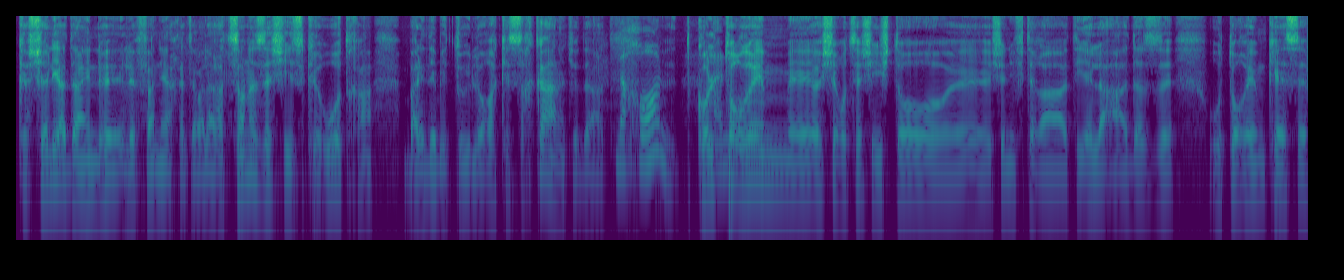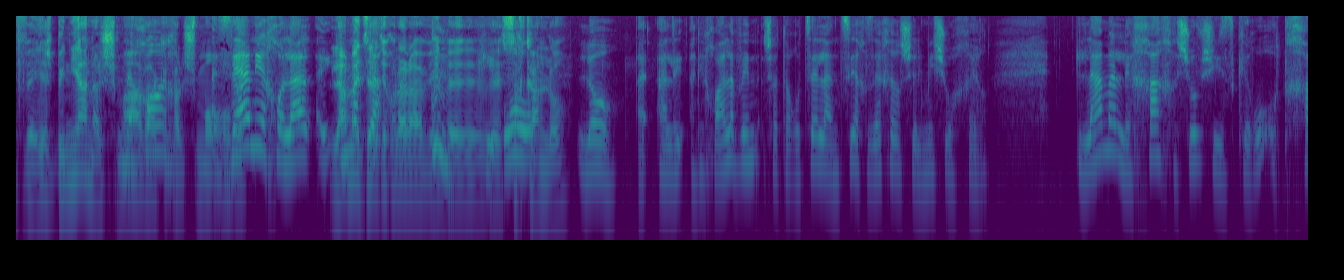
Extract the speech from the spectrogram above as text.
קשה לי עדיין לפענח את זה, אבל הרצון הזה שיזכרו אותך בא לידי ביטוי לא רק כשחקן, את יודעת. נכון. כל אני- תורם אה, שרוצה שאשתו אה, שנפטרה תהיה לעד, אז הוא תורם כסף, ויש בניין על שמה, נכון. ואחר כך על שמו. זה ו- אני יכולה... למה את זה אתה- את יכולה להבין, ו- כי הוא- ושחקן לא? לא. אני יכולה להבין שאתה רוצה להנציח זכר של מישהו אחר. למה לך חשוב שיזכרו אותך?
